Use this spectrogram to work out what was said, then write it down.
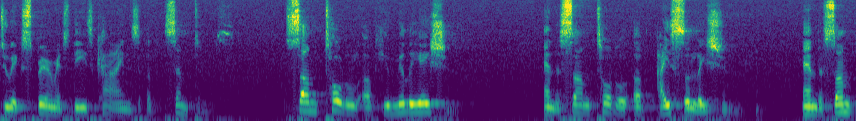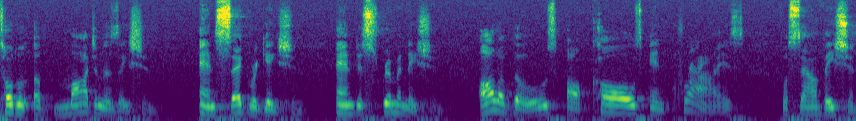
to experience these kinds of symptoms. Sum total of humiliation and the sum total of isolation and the sum total of marginalization and segregation and discrimination. All of those are calls and cries for salvation.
